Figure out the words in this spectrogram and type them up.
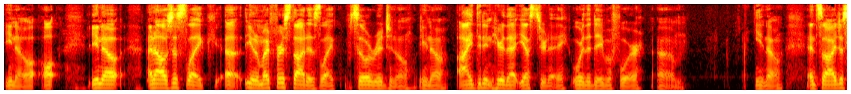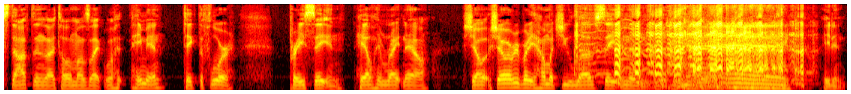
You know, all you know, and I was just like, uh, you know, my first thought is like so original. You know, I didn't hear that yesterday or the day before. Um, you know. And so I just stopped and I told him I was like, "Well, hey man, take the floor, praise Satan, hail him right now." Show show everybody how much you love Satan. And, he didn't.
